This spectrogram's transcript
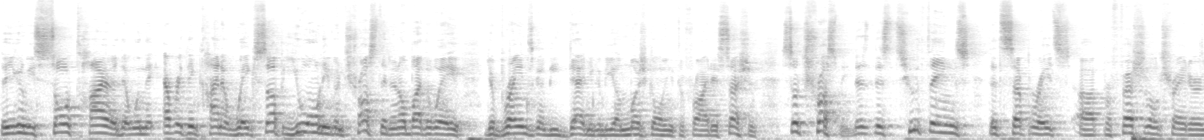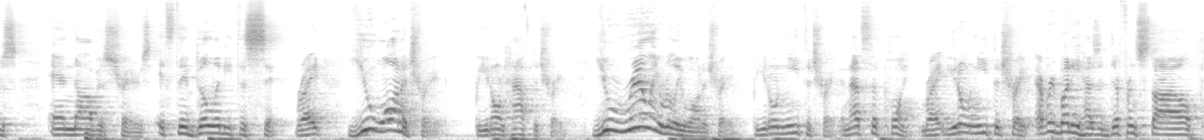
that you're going to be so tired that when the, everything kind of wakes up, you won't even trust it. And oh, by the way, your brain's going to be dead. You're going to be a mush going into Friday's session. So trust me, there's, there's two things that separates uh, professional traders and novice traders. It's the ability to sit, right? You want to trade but you don't have to trade. You really, really want to trade, but you don't need to trade. And that's the point, right? You don't need to trade. Everybody has a different style,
